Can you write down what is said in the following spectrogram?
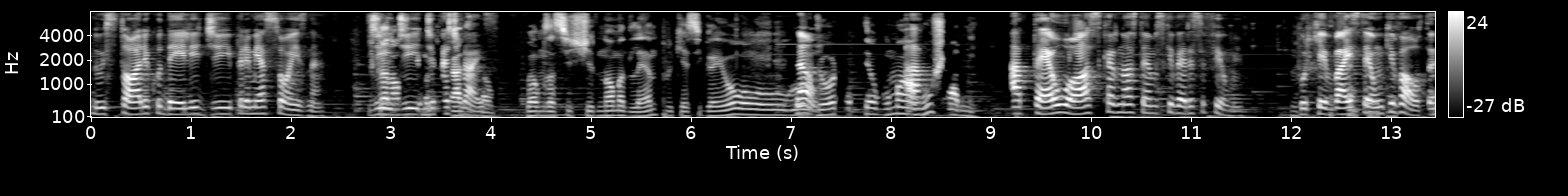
do histórico dele de premiações, né? De, de, de festivais. Casa, então. Vamos assistir Nomadland, porque se ganhou o Globo de Ouro, deve ter alguma, a, algum charme. Até o Oscar nós temos que ver esse filme. Porque vai ser um que volta.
